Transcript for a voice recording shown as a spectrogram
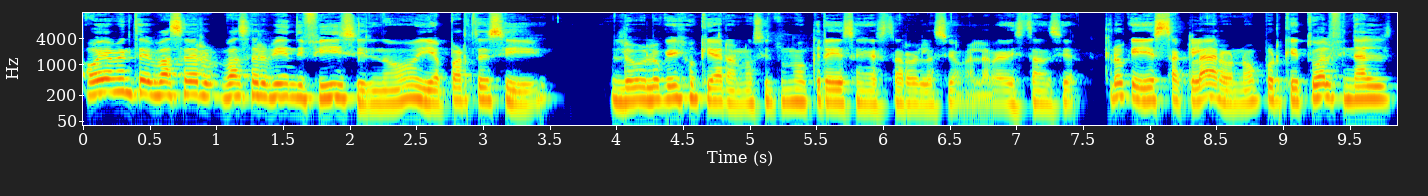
obviamente va a ser, va a ser bien difícil, ¿no? Y aparte si lo, lo que dijo Kiara, ¿no? Si tú no crees en esta relación a larga distancia, creo que ya está claro, ¿no? Porque tú al final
